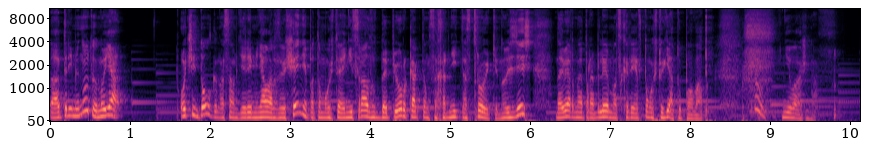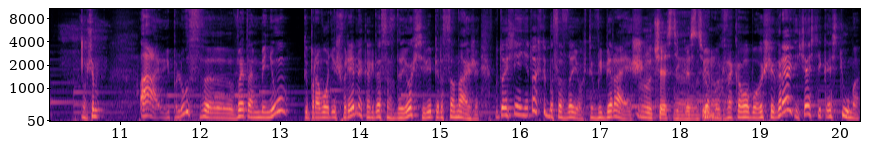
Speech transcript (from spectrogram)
А, Три минуты, но я очень долго, на самом деле, менял разрешение, потому что я не сразу допер, как там сохранить настройки. Но здесь, наверное, проблема скорее в том, что я туповат. Ну, неважно. В общем, а, и плюс э, в этом меню ты проводишь время, когда создаешь себе персонажа. Ну, то есть не, не то, чтобы создаешь, ты выбираешь. Ну, части Э, костюма. Во-первых, за кого будешь играть, и части костюма.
